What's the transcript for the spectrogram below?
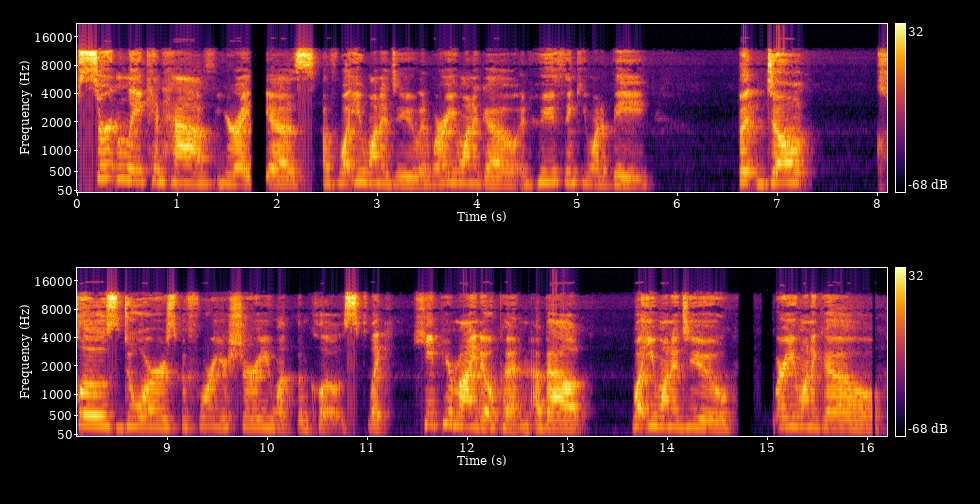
certainly can have your ideas of what you want to do and where you want to go and who you think you want to be, but don't close doors before you're sure you want them closed. Like keep your mind open about what you want to do, where you want to go,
